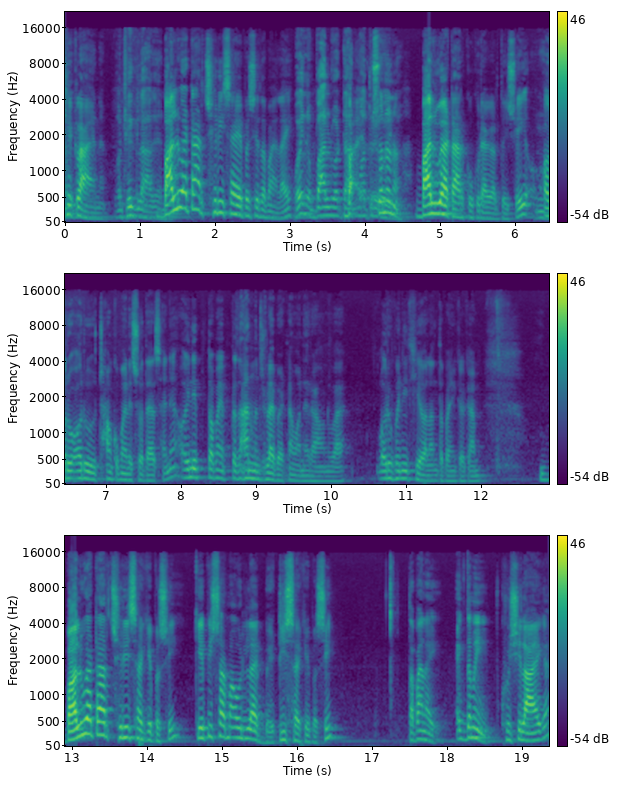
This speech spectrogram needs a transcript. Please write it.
ठिक लागेन। ठिक लागेन। बालुवाटार छिरिसकेपछि तपाईँलाई होइन बालुवाटार सुन्नु न बालुवाटारको कुरा गर्दैछु है। अरू अरू ठाउँको मैले सोधेको छैन। अहिले तपाईँ प्रधानमन्त्रीलाई भेट्न भनेर आउनुभयो। अरू पनि थियो होला नि तपाईँको काम। बालुवाटार छिरिसकेपछि केपी शर्मा ओलीलाई भेटिसकेपछि तपाईँलाई एकदमै खुसी लागेका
